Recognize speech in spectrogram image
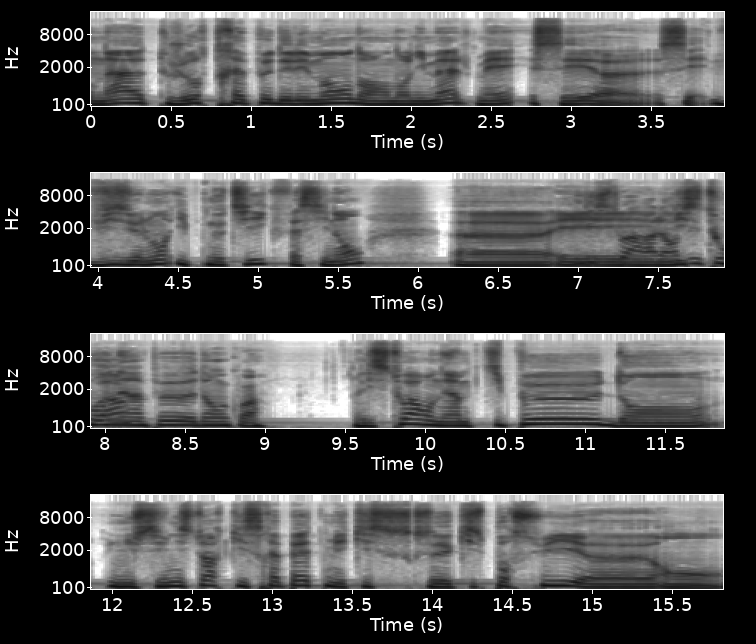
on a toujours très peu d'éléments dans, dans l'image, mais c'est euh, c'est visuellement hypnotique, fascinant. Euh, et L'histoire, alors l'histoire- on est un peu dans quoi? L'histoire, on est un petit peu dans une, c'est une histoire qui se répète mais qui se, qui se poursuit euh, en,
